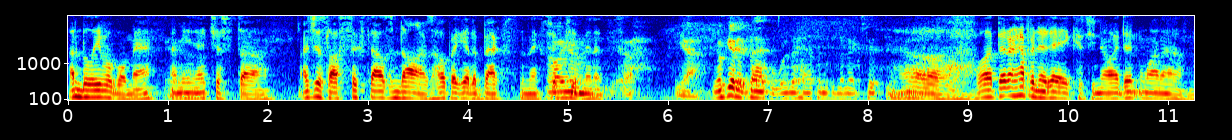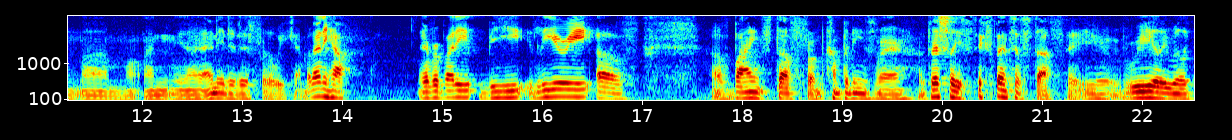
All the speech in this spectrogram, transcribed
unbelievable, man. Yeah. I mean, I just uh, I just lost six thousand dollars. I hope I get it back for the next fifteen oh, yeah. minutes. Yeah. yeah, you'll get it back. But what happens in the next fifteen minutes? Uh, well, it better happen today because you know I didn't want to, um, and you know I needed it for the weekend. But anyhow, everybody be leery of of buying stuff from companies where, especially expensive stuff that you really, really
